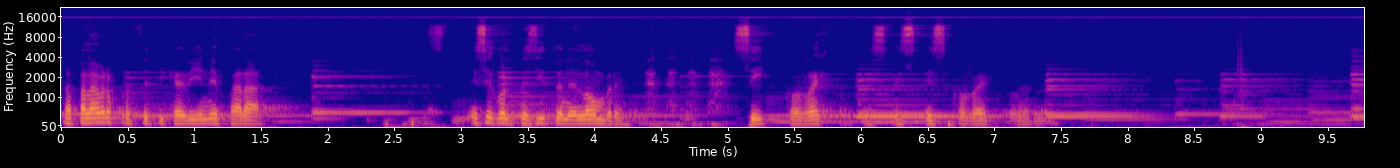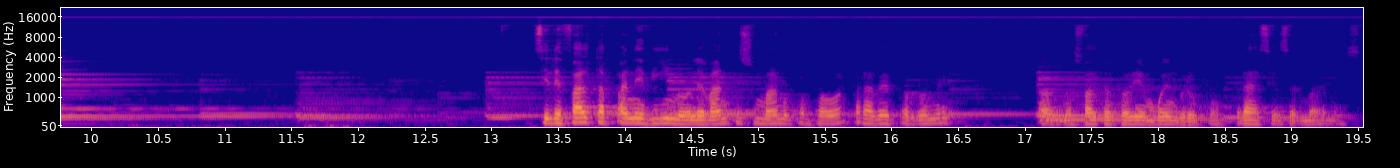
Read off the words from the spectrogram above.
la palabra profética viene para ese golpecito en el hombre. Sí, correcto, es, es correcto, ¿verdad? Si le falta pan y vino, levante su mano, por favor, para ver por dónde. Ah, nos falta todavía un buen grupo. Gracias, hermanos.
